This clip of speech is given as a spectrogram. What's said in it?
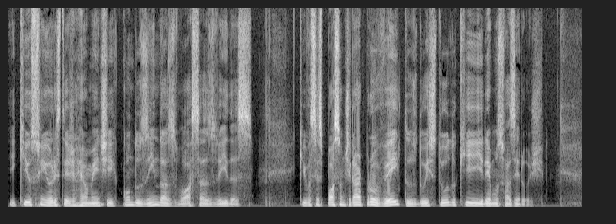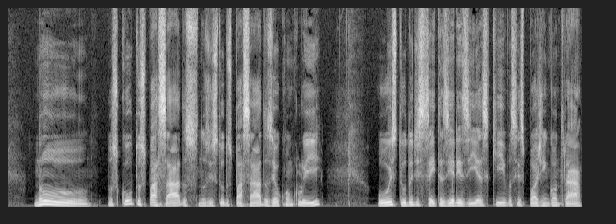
e que o Senhor esteja realmente conduzindo as vossas vidas, que vocês possam tirar proveitos do estudo que iremos fazer hoje. No, nos cultos passados, nos estudos passados, eu concluí o estudo de seitas e heresias que vocês podem encontrar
